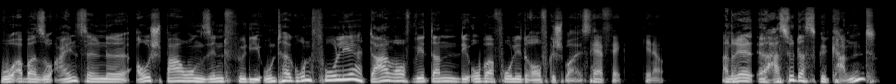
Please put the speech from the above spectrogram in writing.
wo aber so einzelne Aussparungen sind für die Untergrundfolie. Darauf wird dann die Oberfolie draufgeschweißt. Perfekt, genau. Andrea, äh, hast du das gekannt?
